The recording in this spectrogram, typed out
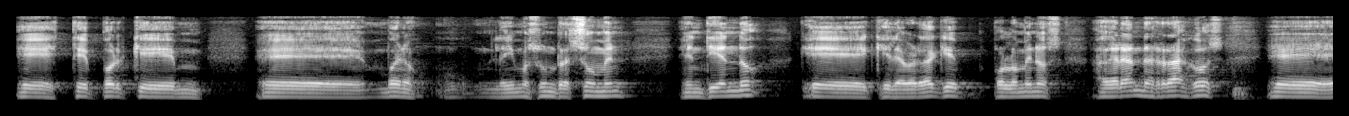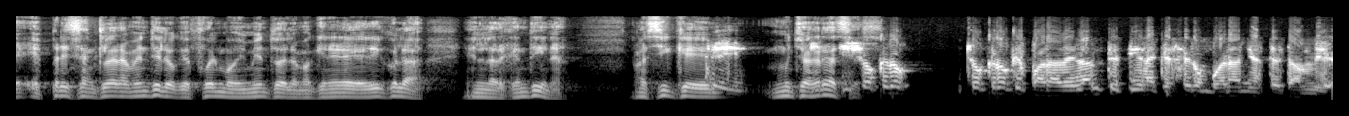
este, porque, eh, bueno, leímos un resumen, entiendo, eh, que la verdad que por lo menos a grandes rasgos eh, expresan claramente lo que fue el movimiento de la maquinaria agrícola en la Argentina. Así que muchas gracias. yo creo, yo creo que para adelante tiene que ser un buen año este también.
